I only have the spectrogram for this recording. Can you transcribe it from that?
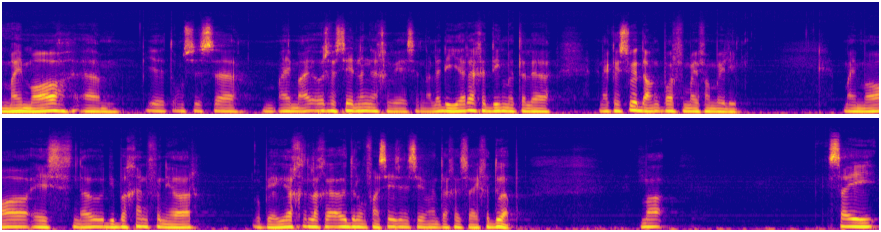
my ma ehm um, jy weet ons is uh my my ouers was sendlinge gewees en hulle die Here gedien met hulle en ek is so dankbaar vir my familie. My ma is nou die begin van jaar op die jeugdige ouderdom van 76 is sy gedoop. Maar sy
